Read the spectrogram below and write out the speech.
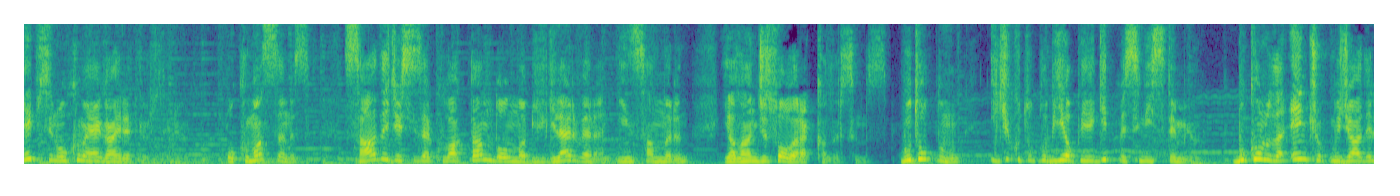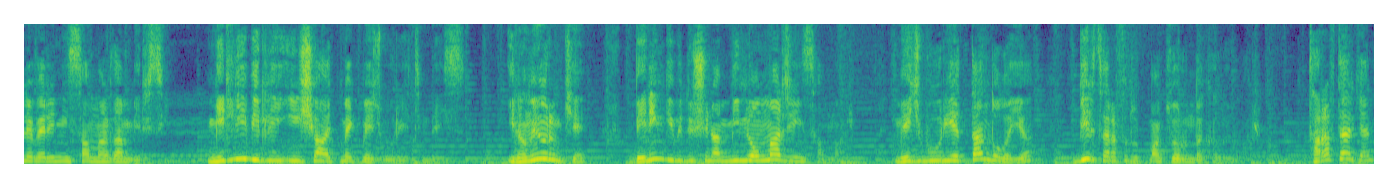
hepsini okumaya gayret gösteriyorum. Okumazsanız sadece size kulaktan dolma bilgiler veren insanların yalancısı olarak kalırsınız. Bu toplumun iki kutuplu bir yapıya gitmesini istemiyorum. Bu konuda en çok mücadele veren insanlardan birisiyim. Milli birliği inşa etmek mecburiyetindeyiz. İnanıyorum ki benim gibi düşünen milyonlarca insan var. Mecburiyetten dolayı bir tarafı tutmak zorunda kalıyorlar. Taraf derken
